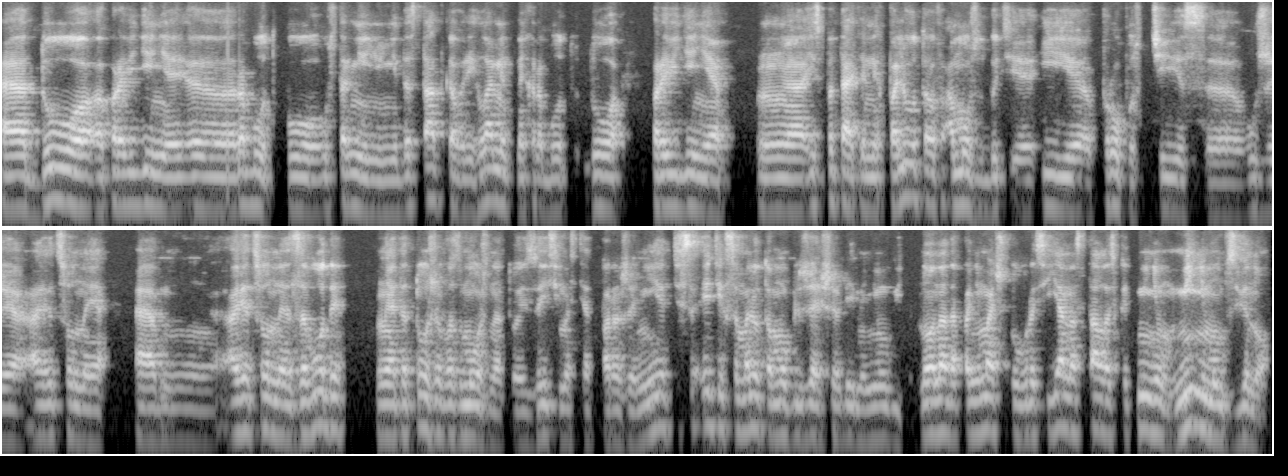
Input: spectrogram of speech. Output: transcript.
э, до проведения э, работ по устранению недостатков, регламентных работ, до проведения испытательных полетов, а может быть и пропуск через уже авиационные, авиационные заводы, это тоже возможно, то есть в зависимости от. И с- Этих самолетов мы в ближайшее время не увидим. Но надо понимать, что у россиян осталось как минимум, минимум звено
